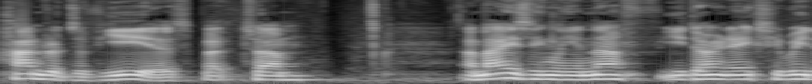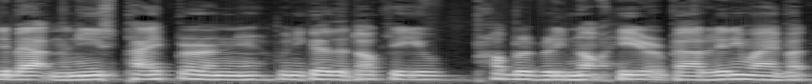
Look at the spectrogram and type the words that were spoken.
hundreds of years, but um, amazingly enough, you don't actually read about it in the newspaper, and you, when you go to the doctor, you'll probably not hear about it anyway. But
